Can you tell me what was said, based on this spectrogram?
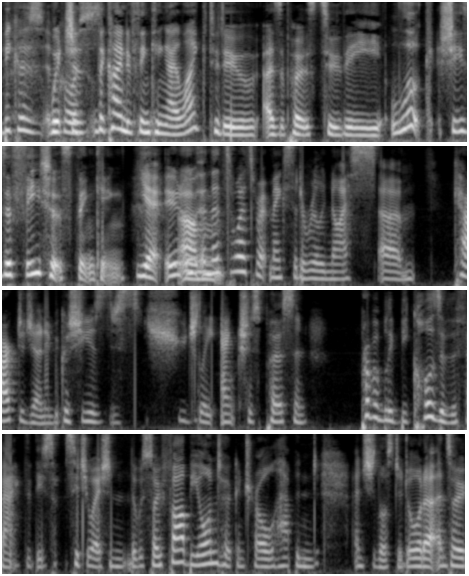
because Which course, is the kind of thinking I like to do as opposed to the look, she's a fetus thinking. Yeah, it, Um, and that's why it's what makes it a really nice um, character journey because she is this hugely anxious person, probably because of the fact that this situation that was so far beyond her control happened and she lost her daughter. And so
